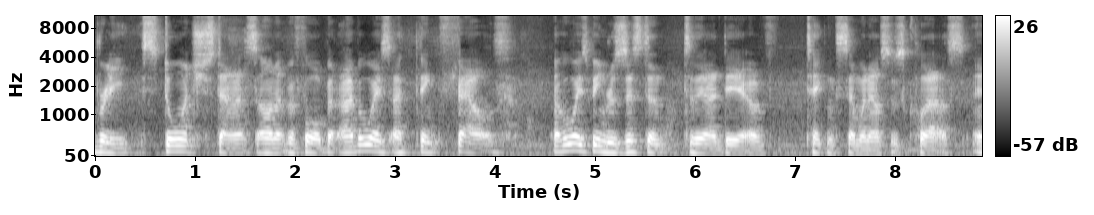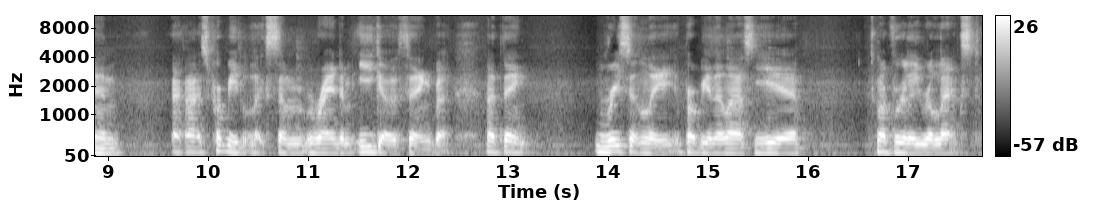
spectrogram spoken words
really staunch stance on it before, but I've always, I think, felt I've always been resistant to the idea of taking someone else's class, and I- I- it's probably like some random ego thing, but I think recently, probably in the last year, I've really relaxed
